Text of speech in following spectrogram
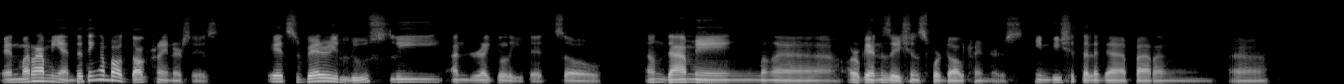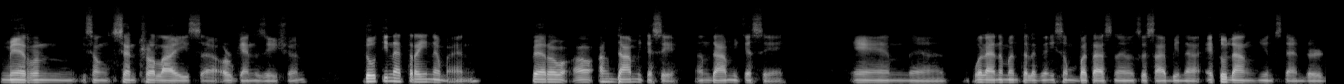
And marami yan. The thing about dog trainers is, it's very loosely unregulated. So, ang daming mga organizations for dog trainers. Hindi siya talaga parang uh, meron isang centralized uh, organization. Though tinatry naman, pero uh, ang dami kasi, ang dami kasi And uh, wala naman talagang isang batas na nagsasabi na ito lang yung standard.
